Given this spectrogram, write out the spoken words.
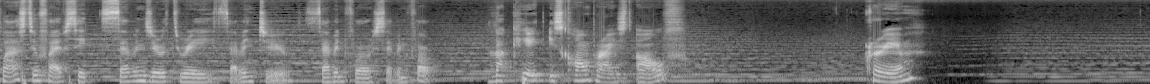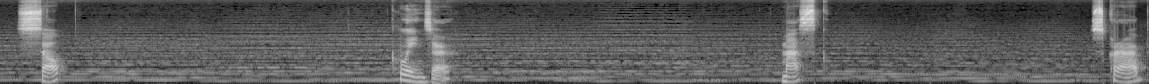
Plus 256 703 727474. The kit is comprised of cream, soap, cleanser, mask, scrub,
